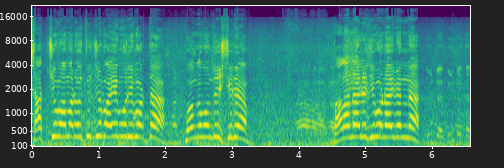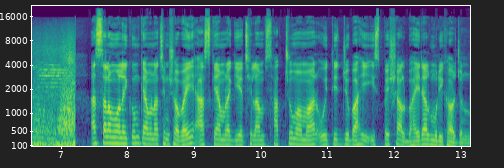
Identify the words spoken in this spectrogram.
সাতচুম আমার ঐতিহ্যবাহী মুড়ি ভর্তা বঙ্গবন্ধু স্টেডিয়াম। ভালো নাইলে জীবন আইবেন না। আসসালামু আলাইকুম, কেমন আছেন সবাই? আজকে আমরা গিয়েছিলাম সাচ্চু মামার ঐতিহ্যবাহী স্পেশাল ভাইরাল মুড়ি খাওয়ার জন্য।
